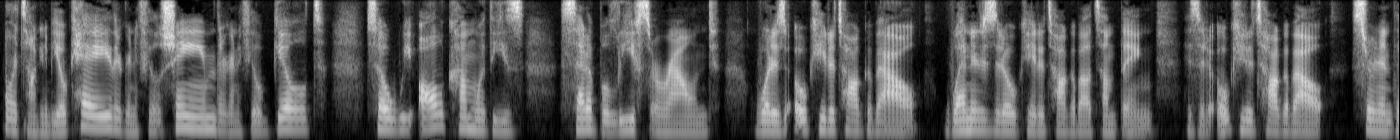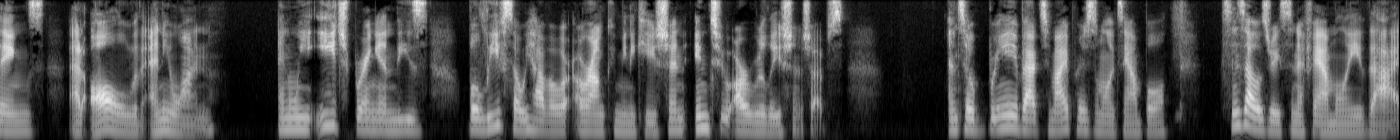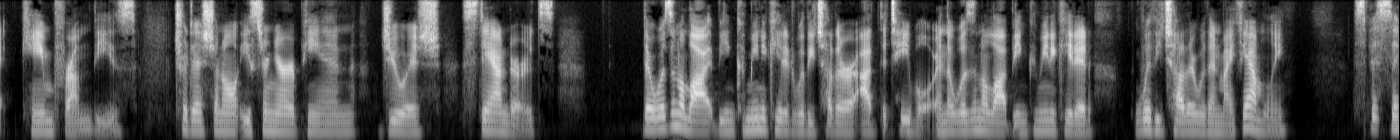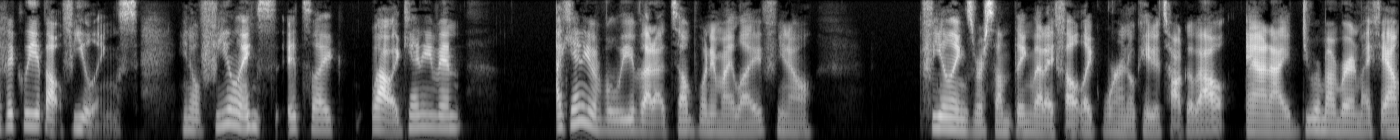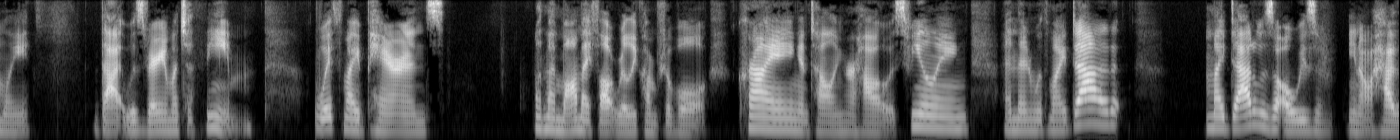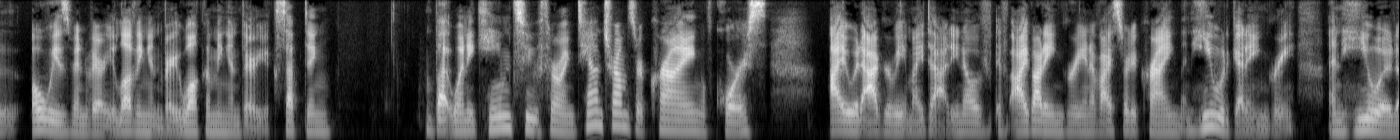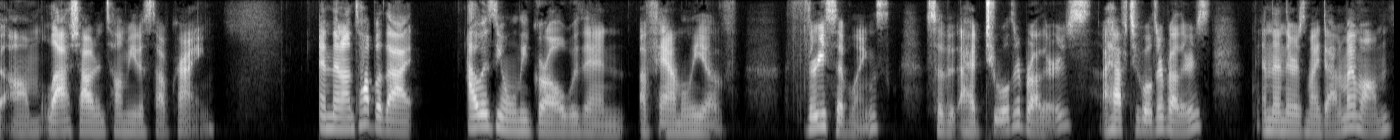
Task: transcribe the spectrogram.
or it's not going to be okay. They're going to feel shame. They're going to feel guilt. So we all come with these set of beliefs around what is okay to talk about. When is it okay to talk about something? Is it okay to talk about certain things at all with anyone? And we each bring in these beliefs that we have around communication into our relationships. And so, bringing it back to my personal example, since I was raised in a family that came from these traditional Eastern European Jewish standards, there wasn't a lot being communicated with each other at the table, and there wasn't a lot being communicated with each other within my family, specifically about feelings. You know, feelings, it's like, wow, I can't even. I can't even believe that at some point in my life, you know, feelings were something that I felt like weren't okay to talk about. And I do remember in my family, that was very much a theme. With my parents, with my mom, I felt really comfortable crying and telling her how I was feeling. And then with my dad, my dad was always, you know, had always been very loving and very welcoming and very accepting. But when it came to throwing tantrums or crying, of course, I would aggravate my dad. You know, if, if I got angry and if I started crying, then he would get angry and he would um, lash out and tell me to stop crying. And then on top of that, I was the only girl within a family of three siblings. So that I had two older brothers. I have two older brothers. And then there's my dad and my mom.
